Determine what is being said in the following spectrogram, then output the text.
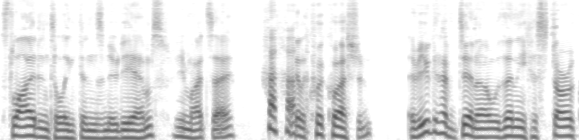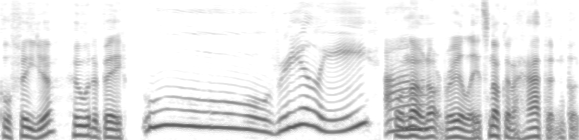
slide into LinkedIn's new DMs, you might say. Got a quick question. If you could have dinner with any historical figure, who would it be? Ooh, really? Well, no, Um, not really. It's not going to happen. But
